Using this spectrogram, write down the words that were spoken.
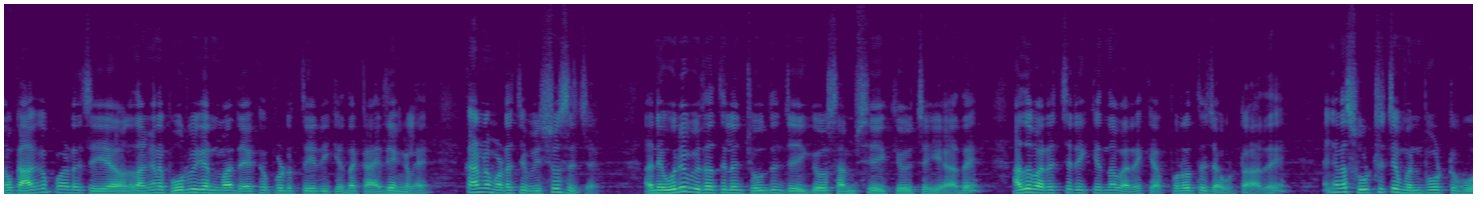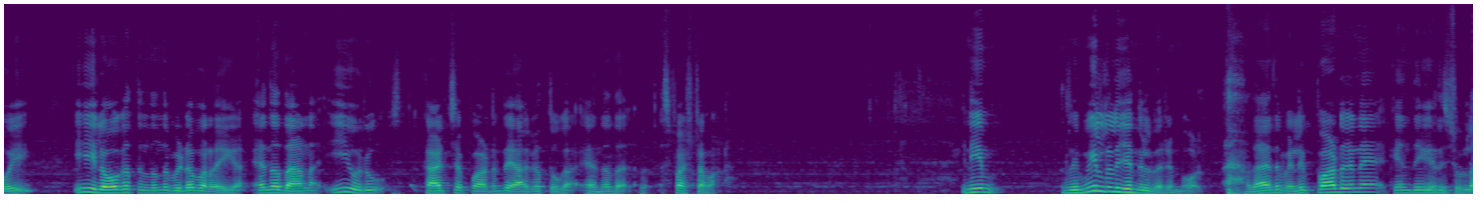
നമുക്ക് ആകെപ്പാടെ ചെയ്യാവുന്നത് അങ്ങനെ പൂർവികന്മാർ രേഖപ്പെടുത്തിയിരിക്കുന്ന കാര്യങ്ങളെ കണ്ണുമടച്ച് വിശ്വസിച്ച് അതിനെ ഒരു വിധത്തിലും ചോദ്യം ചെയ്യുകയോ സംശയിക്കുകയോ ചെയ്യാതെ അത് വരച്ചിരിക്കുന്ന വരയ്ക്ക് അപ്പുറത്ത് ചവിട്ടാതെ അങ്ങനെ സൂക്ഷിച്ച് മുൻപോട്ട് പോയി ഈ ലോകത്തിൽ നിന്ന് വിട പറയുക എന്നതാണ് ഈ ഒരു കാഴ്ചപ്പാടിന്റെ ആകത്തുക എന്നത് സ്പഷ്ടമാണ്. ഇനിയും റിവീൽ റിലിജനിൽ വരുമ്പോൾ അതായത് വെളിപ്പാടിനെ കേന്ദ്രീകരിച്ചുള്ള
